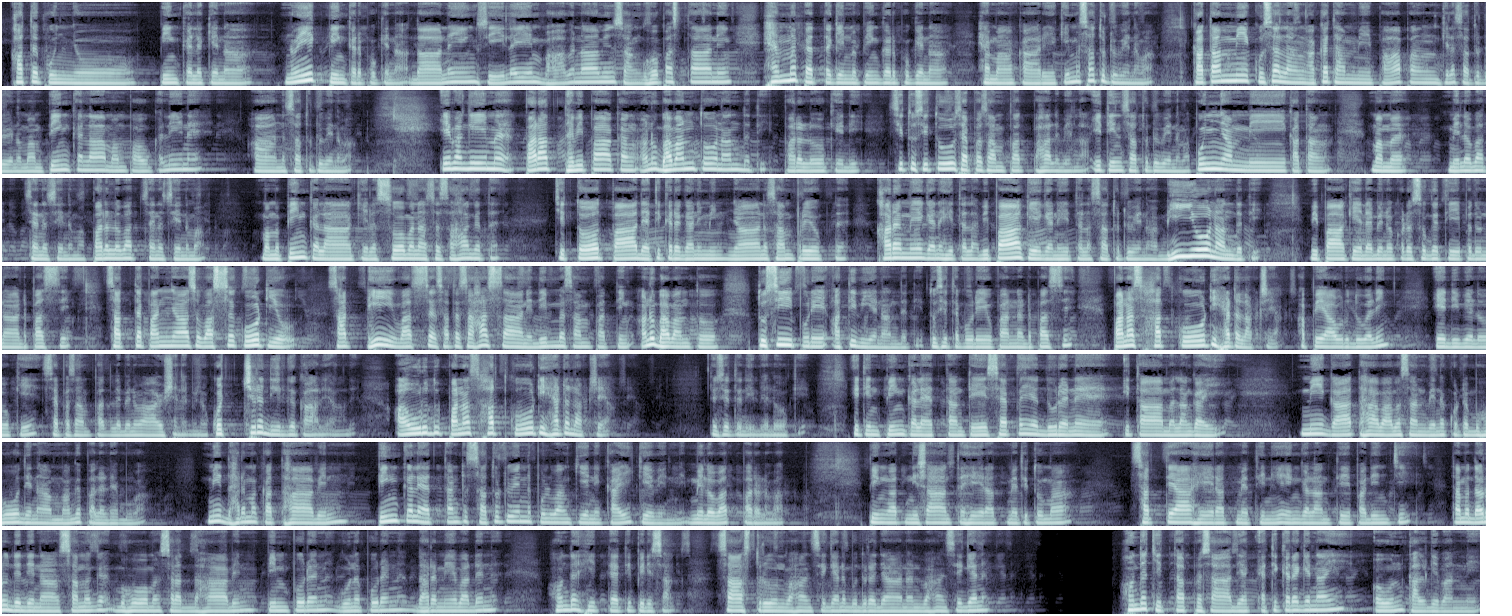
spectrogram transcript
කතපුඤ්ඤෝ පින් කළ කෙනා නොයෙක් පින් කරපු කෙනා දානයෙන් සීලයෙන් භාවනාවෙන් සංඝෝපස්ථානෙන් හැම පැත්තකින්ම පින් කරපු කෙනා හැම ආකාරයකින්ම සතුටු වෙනවා. කතම් මේ කුසලං අකතම් මේ පාපං කියලා සතුටු වෙනවා. මම පින් කළා මම පව් කළේ නැහැ. ආන සතුටු වෙනවා. ඒ වගේම පරත්ථ විපාකං අනුභවන්තෝ නන්දති. පරලෝකයේදී සිතු සිතූ සැප සම්පත් පහළ වෙලා. ඉතින් සතුටු වෙනවා. පුඤ්ඤම් මේ කතං මම මෙලවත් සැනසෙනවා. පරලොවත් සැනසෙනවා. මම පින් කළා කියලා සෝමනස්ස සහගත චිත්තෝත්පාද ඇති කර ගනිමින් ඥාන සම්ප්‍රයුක්ත කර්මය ගැන හිතලා විපාකය ගැන හිතලා සතුටු වෙනවා. බීයෝ නන්දති. විපාකය ලැබෙනකොට සුගතිය ඉපදුනාට පස්සේ සත්ත පඤ්ඤාස වස්ස කෝටියෝ සට්හි වස්ස සත සහස්සානෙ දිබ්බ සම්පත්තින් අනුභවන්තෝ තුසීපුරේ අතිවිය නන්දති. තුසිතපුරේ උපන්නට පස්සේ පනස් හත් කෝටි හැට ලක්ෂයක්. අපේ අවුරුදු වලින් ඒ දිව්‍ය ලෝකයේ සැප සම්පත් ලැබෙනවා ආයුෂ ලැබෙනවා. කොච්චර දීර්ඝ කාලයක්ද? අවුරුදු 57 කෝටි 60 ලක්ෂයක්. දෙසිත දිව්‍ය ලෝකේ. ඉතින් පින් කළ ඇත්තන්ට ඒ සැපය දුර නෑ. ඊටාම ළඟයි. මේ ගාථාව අවසන් වෙනකොට බොහෝ දෙනා මගඵල ලැබුවා. මේ ධර්ම කතාවෙන් පින් කළ ඇත්තන්ට සතුටු වෙන්න පුළුවන් කියන එකයි කියවෙන්නේ. මෙලොවත් පරලොවත්. පින්වත් නිශාන්ත හේරත් මැතිතුමා සත්‍යා හේරත් මැතිනිය එංගලන්තයේ පදිංචි තම දරු දෙදෙනා සමග බොහෝම ශ්‍රද්ධාවෙන් පිම්පුරණ ගුණපුරණ ධර්මය වඩන හොඳ හිත් ඇති පිරිසක්. ශාස්තෘූන් වහන්සේ ගැන බුදුරජාණන් වහන්සේ ගැන හොඳ චිත්ත ප්‍රසාදයක් ඇතිකරගෙනයි ඔවුන් කල්ගෙවන්නේ.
